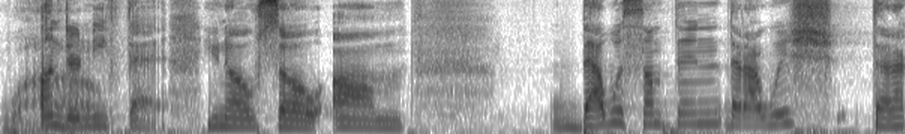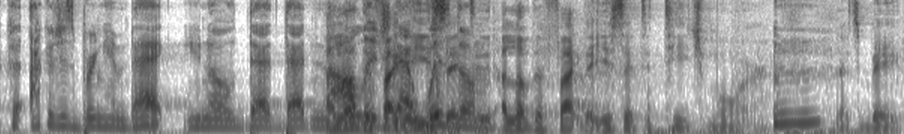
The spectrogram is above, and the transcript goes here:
Wow. underneath that you know so um that was something that i wish that i could i could just bring him back you know that that I love the knowledge fact that that you wisdom said to. I love the fact that you said to teach more. That's big.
